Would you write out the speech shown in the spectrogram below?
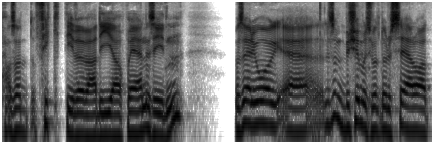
altså, fiktive verdier på ene siden. Men så er det jo òg eh, liksom bekymringsfullt når du ser at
